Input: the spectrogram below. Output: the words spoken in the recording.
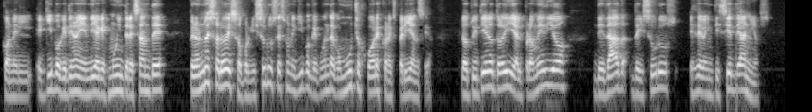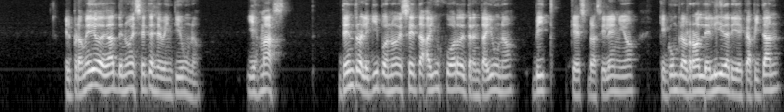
con el equipo que tiene hoy en día, que es muy interesante. Pero no es solo eso, porque Isurus es un equipo que cuenta con muchos jugadores con experiencia. Lo tuiteé el otro día, el promedio de edad de Isurus es de 27 años. El promedio de edad de 9Z es de 21. Y es más, dentro del equipo de 9Z hay un jugador de 31, Bit, que es brasileño, que cumple el rol de líder y de capitán,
